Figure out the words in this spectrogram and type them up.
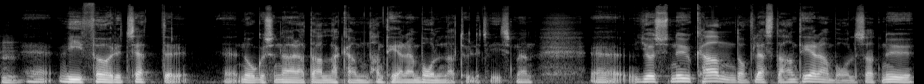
Mm. Eh, vi förutsätter eh, något sånär att alla kan hantera en boll naturligtvis. Men Eh, just nu kan de flesta hantera en boll så att nu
